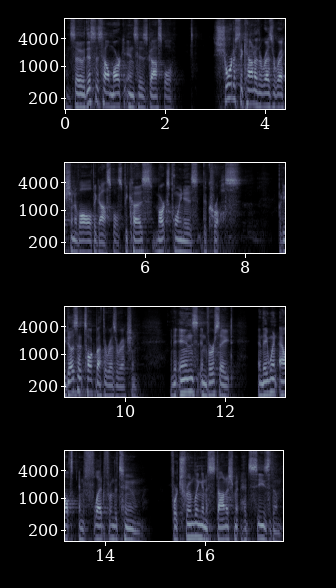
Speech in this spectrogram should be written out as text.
And so this is how Mark ends his gospel. Shortest account of the resurrection of all the gospels because Mark's point is the cross. But he doesn't talk about the resurrection. And it ends in verse 8 And they went out and fled from the tomb, for trembling and astonishment had seized them.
